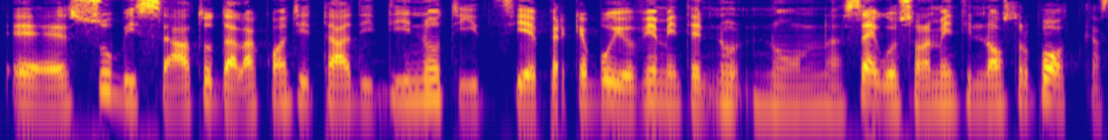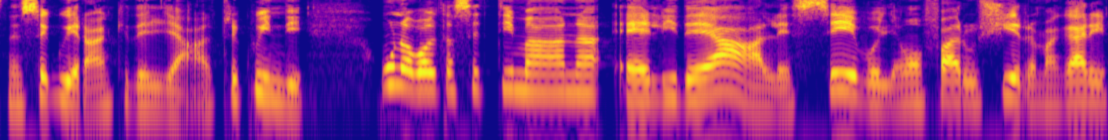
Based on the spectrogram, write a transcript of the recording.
eh, subissato dalla quantità di, di notizie perché poi ovviamente no, non segue solamente il nostro podcast, ne seguirà anche degli altri. Quindi una volta a settimana è l'ideale. Se vogliamo fare uscire magari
